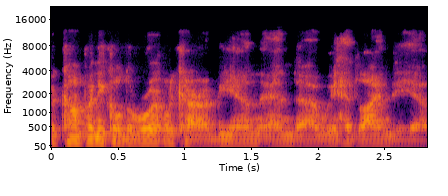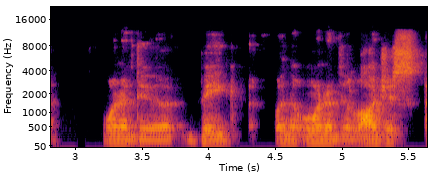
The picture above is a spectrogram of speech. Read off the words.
a company called the Royal Caribbean, and uh, we headline the one of the big one of the largest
